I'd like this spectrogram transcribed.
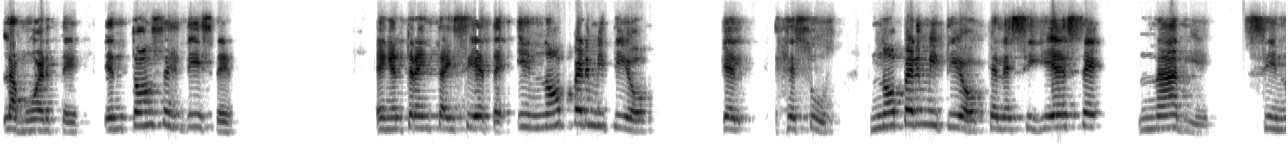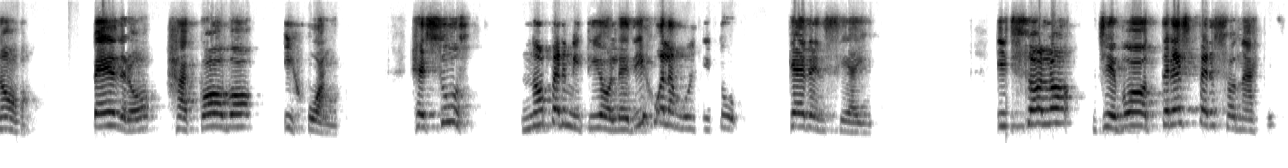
la muerte. Entonces dice en el 37, y no permitió que Jesús, no permitió que le siguiese nadie, sino Pedro, Jacobo y Juan. Jesús no permitió, le dijo a la multitud, quédense ahí. Y solo llevó tres personajes,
